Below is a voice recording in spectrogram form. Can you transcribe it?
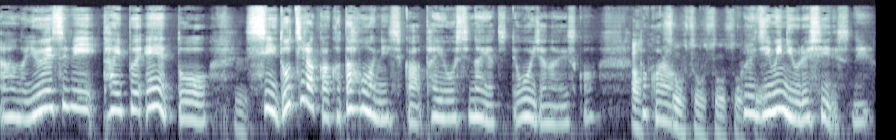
あの、USB Type-A とうん C どちらか片方にしか対応してないやつって多いじゃないですか。あ、だからそうそうそうそう。これ地味に嬉しいですね。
